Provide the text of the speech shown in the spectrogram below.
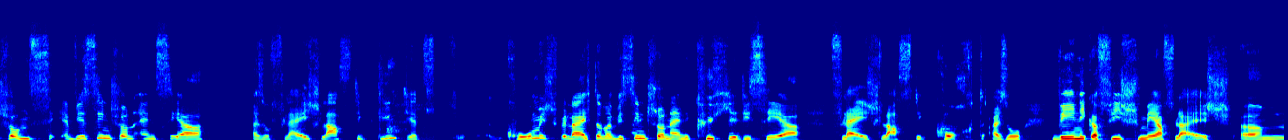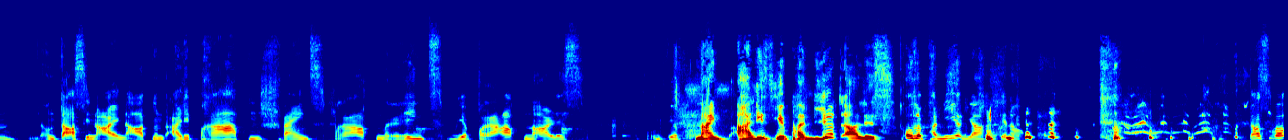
Schon, wir sind schon ein sehr, also fleischlastig klingt jetzt komisch vielleicht, aber wir sind schon eine Küche, die sehr fleischlastig kocht. Also weniger Fisch, mehr Fleisch. Ähm, und das in allen Arten und alle braten, Schweinsbraten, Rind, wir braten alles. Wir, Nein, Alice, ihr paniert alles. oder panieren, ja, genau. Das war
